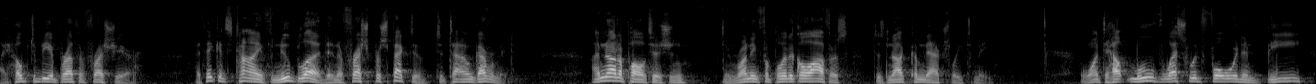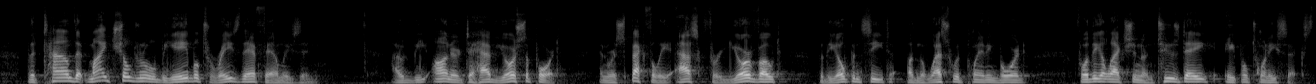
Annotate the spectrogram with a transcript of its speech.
I hope to be a breath of fresh air. I think it's time for new blood and a fresh perspective to town government. I'm not a politician, and running for political office does not come naturally to me. I want to help move Westwood forward and be the town that my children will be able to raise their families in. I would be honored to have your support and respectfully ask for your vote for the open seat on the Westwood Planning Board for the election on Tuesday, April 26th.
